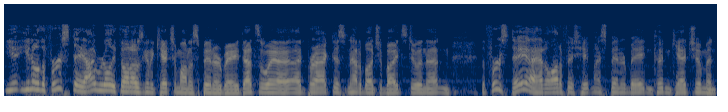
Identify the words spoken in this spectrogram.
You, you know, the first day I really thought I was going to catch him on a spinner bait. That's the way I, I'd practiced and had a bunch of bites doing that. And the first day I had a lot of fish hit my spinner bait and couldn't catch them. And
